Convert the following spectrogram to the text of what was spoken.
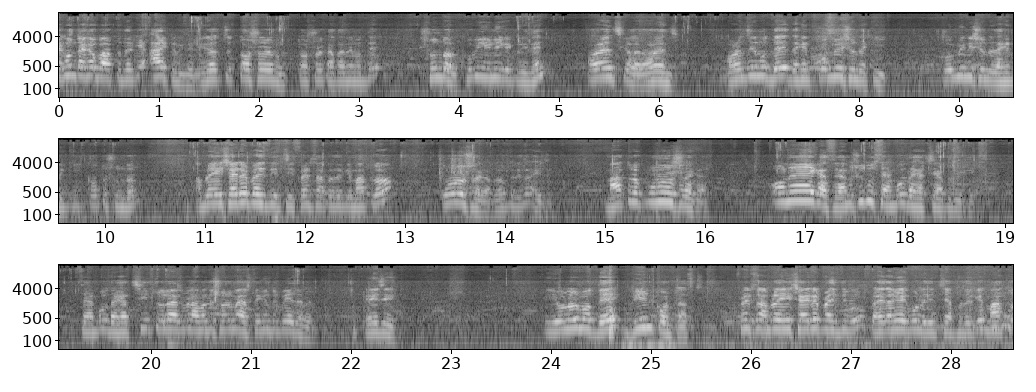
এখন দেখাবো আপনাদেরকে আরেকটা ডিজাইন এটা হচ্ছে তসরের মধ্যে তসর কাতানের মধ্যে সুন্দর, খুবই ইউনিক একটা ডিজাইন অরেঞ্জ কালার অরেঞ্জ অরেঞ্জের মধ্যে দেখেন কম্বিনেশনটা কি? কম্বিনেশনটা দেখেন কি, কত সুন্দর। আমরা এই সাইডের প্রাইস দিচ্ছি ফ্রেন্ডস আপনাদেরকে মাত্র পনেরোশো টাকা এই যে। মাত্র পনেরোশো টাকা। অনেক আছে। আমি শুধু স্যাম্পল দেখাচ্ছি আপনাদেরকে। স্যাম্পল দেখাচ্ছি, চলে আসবেন আমাদের শোরুমে আসতে কিন্তু পেয়ে যাবেন। এই যে, ইয়েলোর মধ্যে গ্রিন কন্ট্রাস্ট ফ্রেন্ডস আমরা এই শাড়িটার প্রাইস দিব। প্রাইস আমি বলে দিচ্ছি আপনাদেরকে। মাত্র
